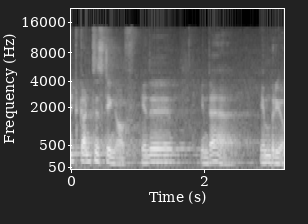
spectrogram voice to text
இட் கன்சிஸ்டிங் ஆஃப் எது? இந்த embryo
